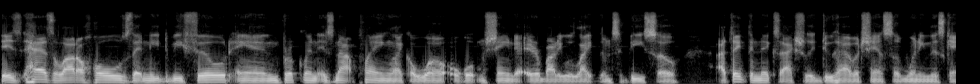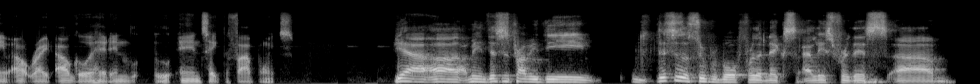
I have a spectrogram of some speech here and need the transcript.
Is has a lot of holes that need to be filled, and Brooklyn is not playing like a well-oiled machine that everybody would like them to be. So, I think the Knicks actually do have a chance of winning this game outright. I'll go ahead and and take the five points. Yeah, uh, I mean, this is probably the this is a Super Bowl for the Knicks, at least for this um,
